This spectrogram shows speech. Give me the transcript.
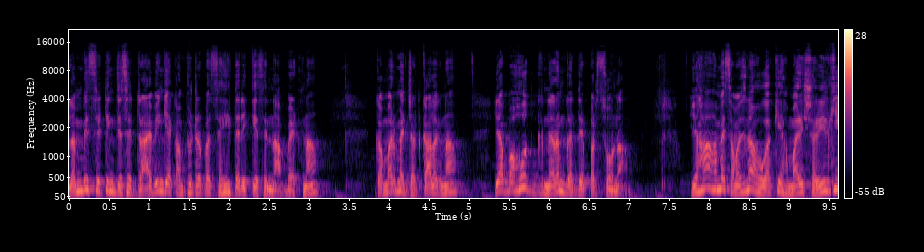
लंबी सिटिंग जैसे ड्राइविंग या कंप्यूटर पर सही तरीके से ना बैठना, कमर में झटका लगना या बहुत नरम गद्दे पर सोना। यहाँ हमें समझना होगा कि हमारे शरीर की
